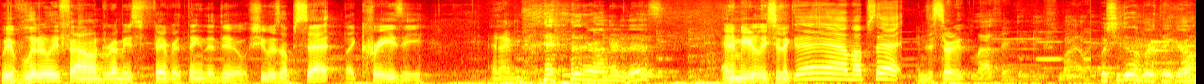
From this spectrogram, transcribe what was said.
We have literally found Remy's favorite thing to do. She was upset like crazy, and I put her under this, and immediately she's like, "Yeah, I'm upset," and just started laughing and smiling. What's she doing, birthday girl?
